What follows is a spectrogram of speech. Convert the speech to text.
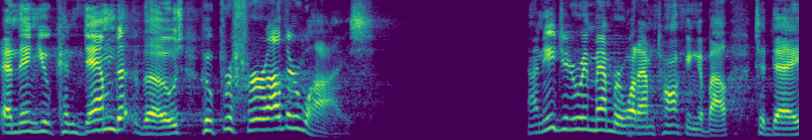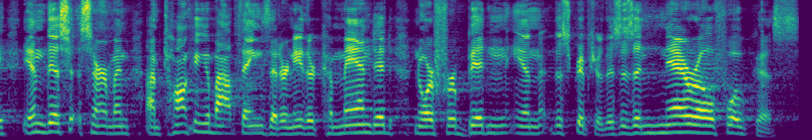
and then you condemn those who prefer otherwise. I need you to remember what I'm talking about today. In this sermon, I'm talking about things that are neither commanded nor forbidden in the scripture. This is a narrow focus.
